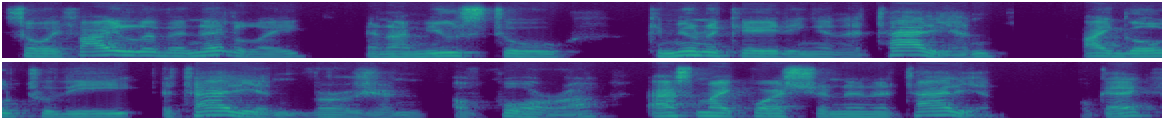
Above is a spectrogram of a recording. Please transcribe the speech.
So if I live in Italy and I'm used to communicating in Italian, I go to the Italian version of Quora, ask my question in Italian. Okay.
